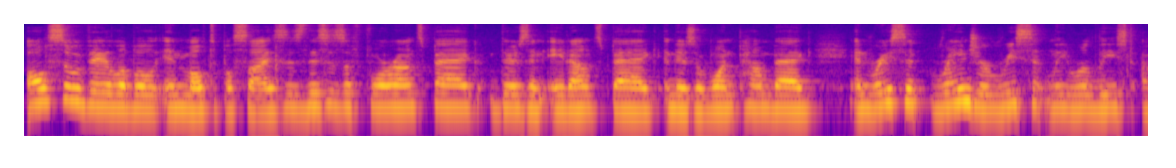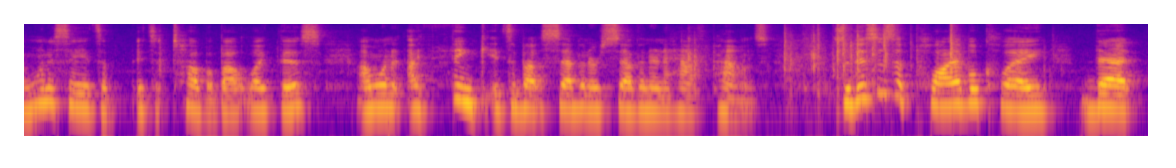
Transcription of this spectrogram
Also available in multiple sizes. This is a 4 ounce bag, there's an 8 ounce bag, and there's a 1 pound bag. And recent, Ranger recently released, I want to say it's a it's a tub about like this. I want I think it's about seven or seven and a half pounds. So this is a pliable clay that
